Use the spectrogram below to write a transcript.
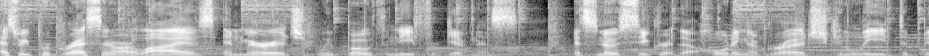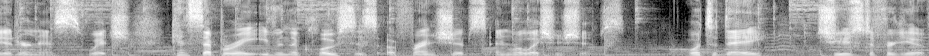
as we progress in our lives and marriage, we both need forgiveness. It's no secret that holding a grudge can lead to bitterness, which can separate even the closest of friendships and relationships. Well, today, choose to forgive.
